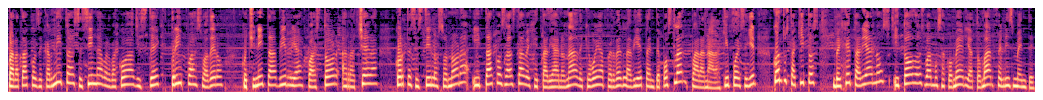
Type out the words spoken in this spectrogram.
para tacos de carnita, cecina, barbacoa, bistec, tripa, suadero, cochinita, birria, pastor, arrachera, cortes estilo Sonora y tacos hasta vegetarianos. Nada de que voy a perder la dieta en Tepoztlán, para nada. Aquí puedes seguir con tus taquitos vegetarianos y todos vamos a comer y a tomar felizmente.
